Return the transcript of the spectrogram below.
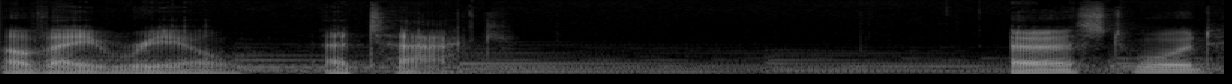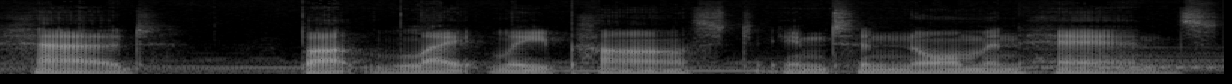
of a real attack. Erstwood had but lately passed into Norman hands,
